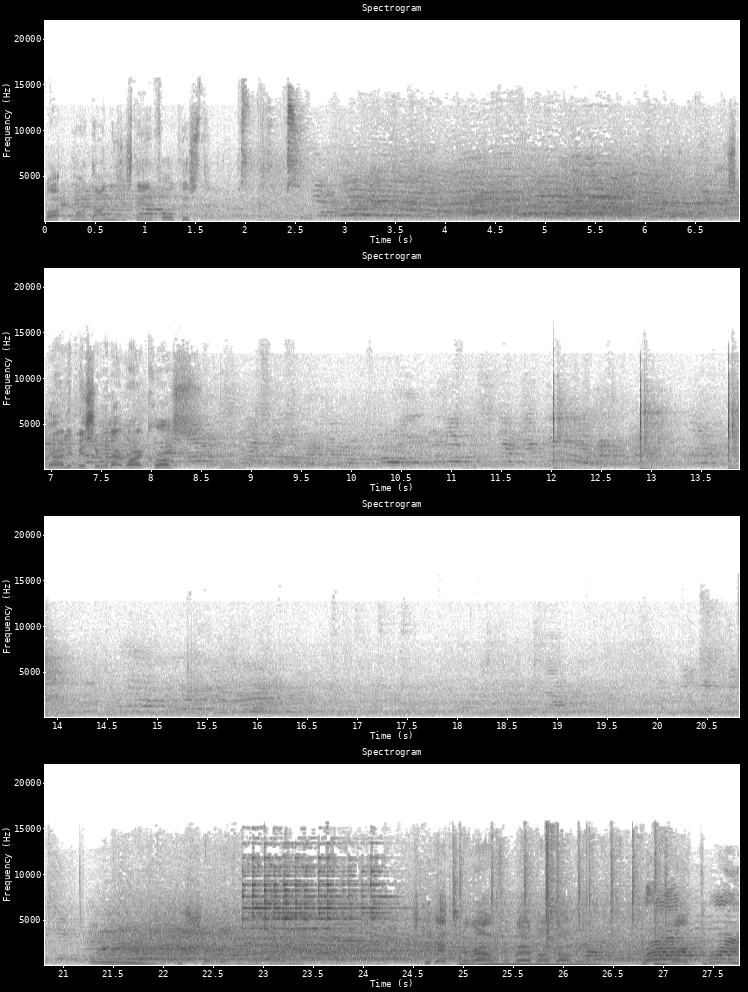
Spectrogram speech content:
But Muldowney's just staying focused. Narrowly missing with that right cross. Yeah. Ooh, good shot there from Muldowney. Good end to the round from uh. Round three.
